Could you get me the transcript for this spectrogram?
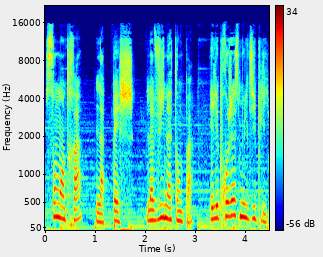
Son mantra, la pêche. La vie n'attend pas. Et les projets se multiplient.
